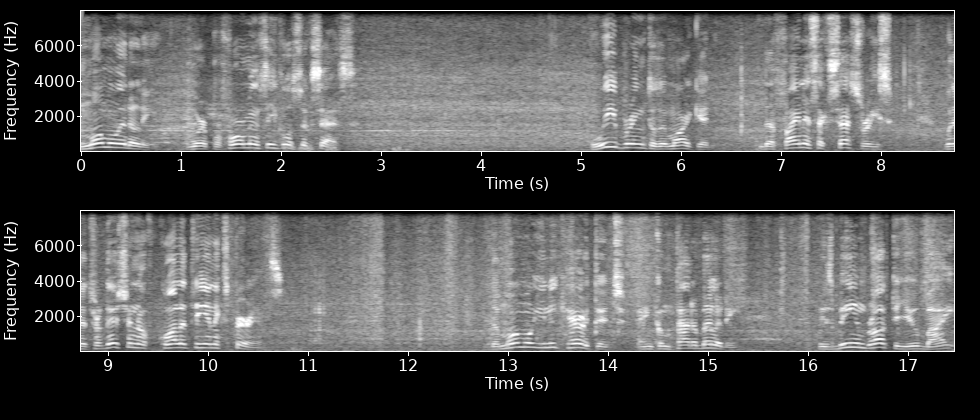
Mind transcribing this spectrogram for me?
Momo Italy, where performance equals success. We bring to the market the finest accessories with a tradition of quality and experience. The Momo unique heritage and compatibility is being brought to you by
